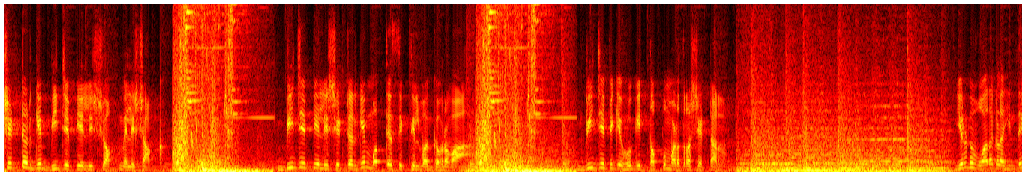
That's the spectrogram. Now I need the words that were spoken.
ಶೆಟ್ಟರ್ಗೆ ಬಿಜೆಪಿಯಲ್ಲಿ ಶಾಕ್ ಮೇಲೆ ಶಾಕ್. ಬಿಜೆಪಿಯಲ್ಲಿ ಶೆಟ್ಟರ್ಗೆ ಮತ್ತೆ ಸಿಗ್ತಿಲ್ವ ಗೌರವ? ಬಿಜೆಪಿಗೆ ಹೋಗಿ ತಪ್ಪು ಮಾಡಿದ್ರ ಶೆಟ್ಟರ್. ಎರಡು ವಾರಗಳ ಹಿಂದೆ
